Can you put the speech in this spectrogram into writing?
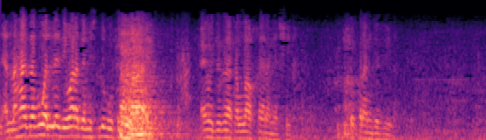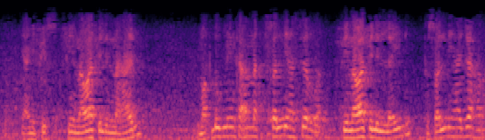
لأن هذا هو الذي ورد مثله في الفرائض أيوة جزاك الله خيرا يا شيخ. شكرا جزيلا. يعني في في نوافل النهار مطلوب منك أنك تصليها سرا في نوافل الليل تصليها جهرا.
